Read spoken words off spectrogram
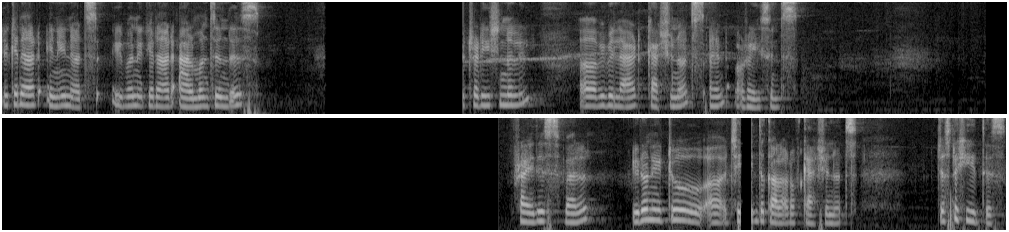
you can add any nuts. Even you can add almonds in this. Traditionally uh, we will add cashew nuts and raisins. Fry this well. You don't need to uh, change the color of cashew nuts. Just to heat this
